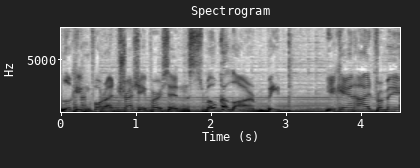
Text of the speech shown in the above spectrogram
looking for a trashy person smoke alarm beep. You can't hide from me.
